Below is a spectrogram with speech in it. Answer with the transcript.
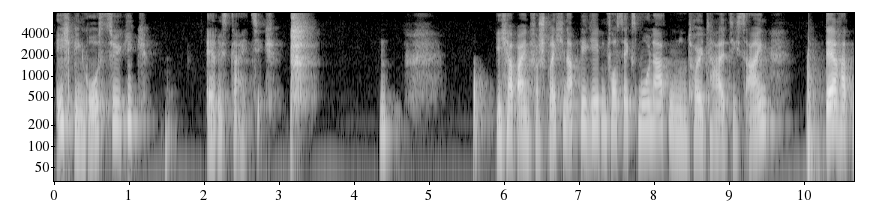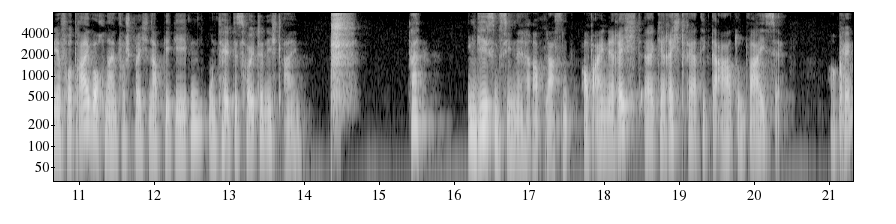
ich bin großzügig, er ist geizig. Hm? Ich habe ein Versprechen abgegeben vor sechs Monaten und heute halte ich es ein. Der hat mir vor drei Wochen ein Versprechen abgegeben und hält es heute nicht ein. In diesem Sinne herablassen, auf eine recht äh, gerechtfertigte Art und Weise. Okay?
